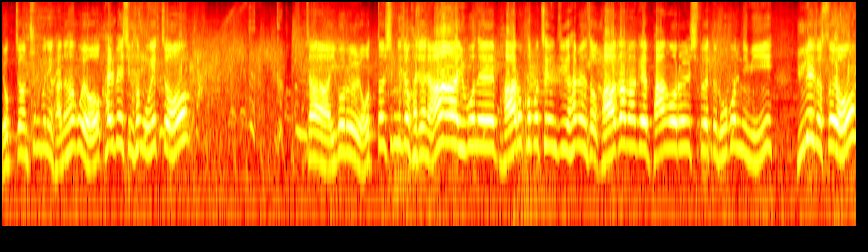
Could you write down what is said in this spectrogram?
역전 충분히 가능하고요. 칼vanishing 성공했죠? 자 이거를 어떤 심리전 가져가냐? 아 이번에 바로 커버 체인지 하면서 과감하게 방어를 시도했던 로건님이 유리해졌어요.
